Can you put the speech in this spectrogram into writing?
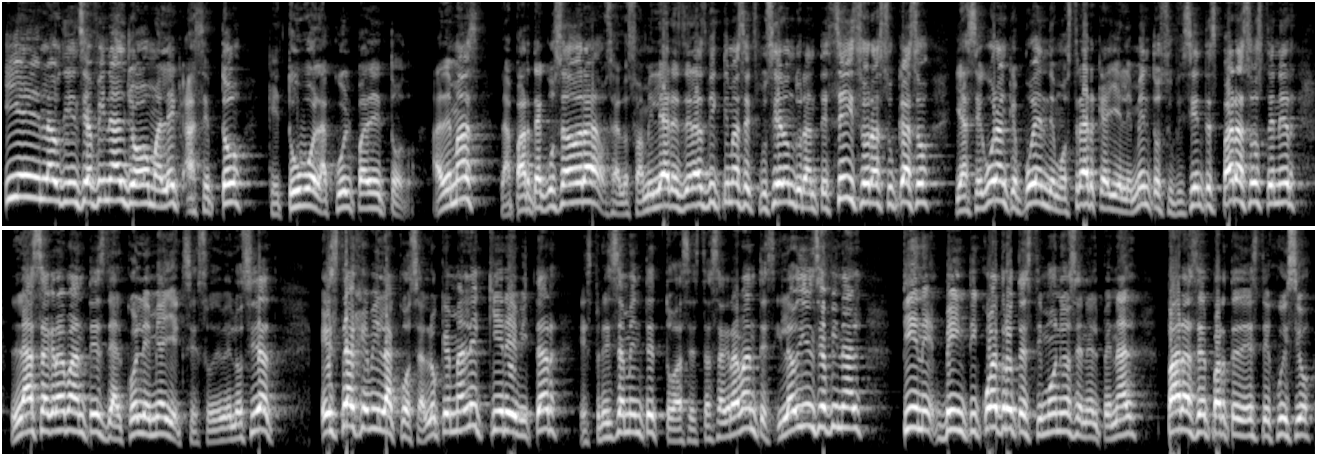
y en la audiencia final Joao Malek aceptó que tuvo la culpa de todo. Además, la parte acusadora, o sea, los familiares de las víctimas, expusieron durante seis horas su caso y aseguran que pueden demostrar que hay elementos suficientes para sostener las agravantes de alcoholemia y exceso de velocidad. Está heavy la cosa, lo que Malek quiere evitar es precisamente todas estas agravantes y la audiencia final tiene 24 testimonios en el penal para ser parte de este juicio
